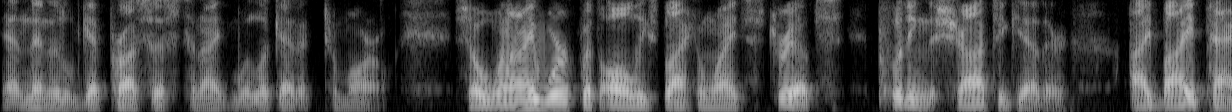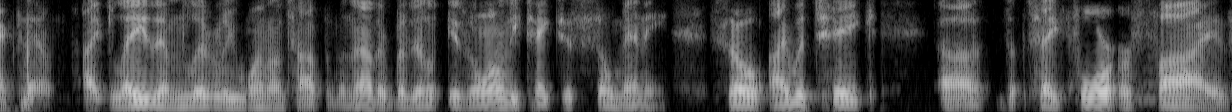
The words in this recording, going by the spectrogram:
and then it'll get processed tonight and we'll look at it tomorrow. So when I work with all these black and white strips, putting the shot together, I bipack them I'd lay them literally one on top of another, but it'll, it'll only take just so many. So I would take, uh, say, four or five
